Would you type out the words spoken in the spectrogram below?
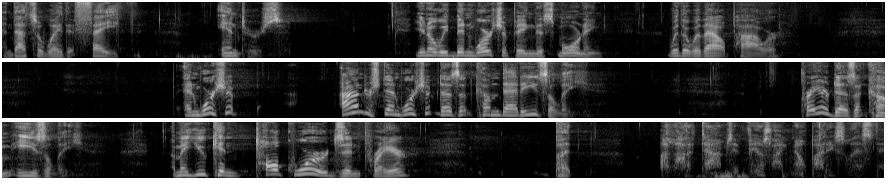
And that's a way that faith enters. You know, we've been worshiping this morning with or without power. And worship, I understand worship doesn't come that easily. Prayer doesn't come easily. I mean, you can talk words in prayer, but a lot of times it feels like nobody's listening.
